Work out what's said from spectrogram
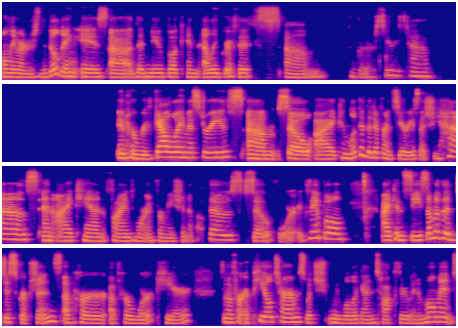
Only Murders in the Building is uh, the new book in Elly Griffiths. Um, go to her series tab. In her Ruth Galloway mysteries. Um, so I can look at the different series that she has and I can find more information about those. So for example, I can see some of the descriptions of her of her work here some of her appeal terms, which we will again talk through in a moment.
